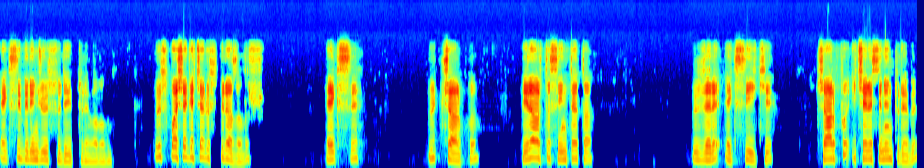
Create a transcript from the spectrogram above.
eksi birinci üssü deyip türev alalım. Üst başa geçer üst bir azalır. Eksi 3 çarpı 1 artı sin teta üzeri eksi 2 çarpı içerisinin türevi.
